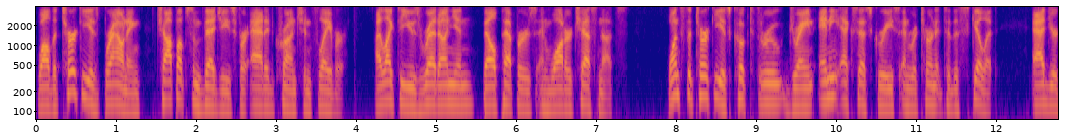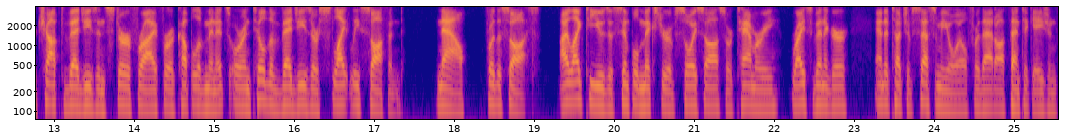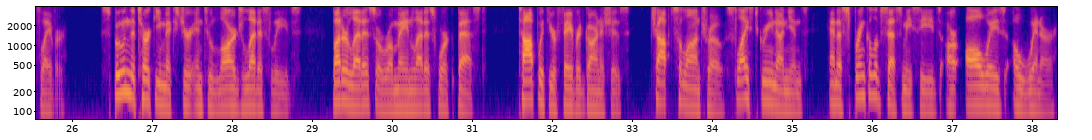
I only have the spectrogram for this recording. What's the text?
While the turkey is browning, chop up some veggies for added crunch and flavor. I like to use red onion, bell peppers, and water chestnuts. Once the turkey is cooked through, drain any excess grease and return it to the skillet. Add your chopped veggies and stir-fry for a couple of minutes or until the veggies are slightly softened. Now, for the sauce. I like to use a simple mixture of soy sauce or tamari, rice vinegar, and a touch of sesame oil for that authentic Asian flavor. Spoon the turkey mixture into large lettuce leaves. Butter lettuce or romaine lettuce work best. Top with your favorite garnishes. Chopped cilantro, sliced green onions, and a sprinkle of sesame seeds are always a winner.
